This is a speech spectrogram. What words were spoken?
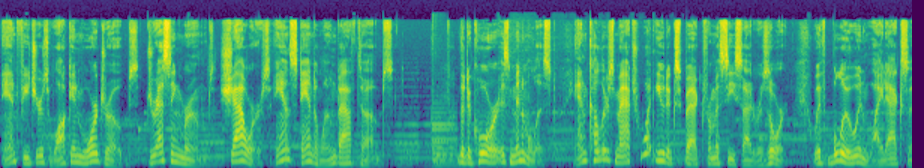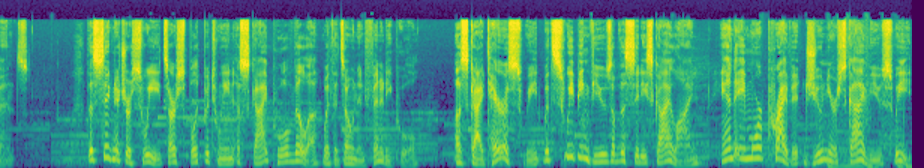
and features walk in wardrobes, dressing rooms, showers, and standalone bathtubs. The decor is minimalist, and colors match what you'd expect from a seaside resort, with blue and white accents. The signature suites are split between a sky pool villa with its own infinity pool a Sky Terrace suite with sweeping views of the city skyline, and a more private Junior Skyview suite.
